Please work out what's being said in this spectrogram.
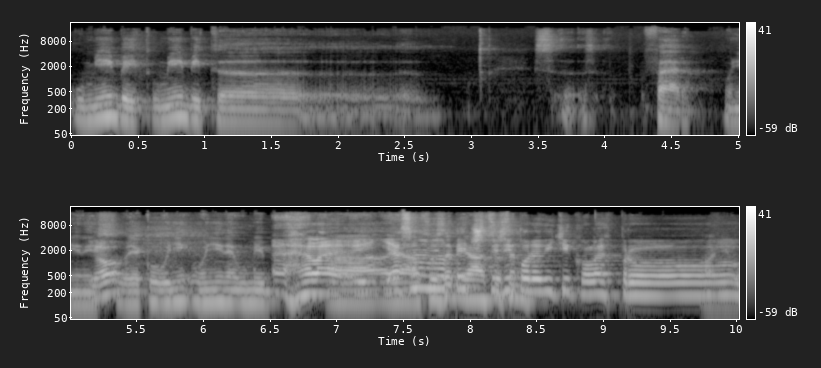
umějí být, umějí být uh, fair. Oni, nejsou, Jo. jako oni, oni neumí... Hele, A já, jsem měl já, co 5-4 jsem- po 9 kolech pro Ani jo,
